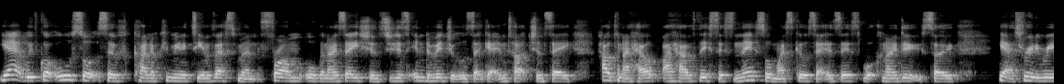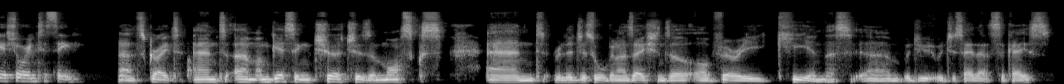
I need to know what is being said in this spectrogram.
yeah, we've got all sorts of kind of community investment from organisations to just individuals that get in touch and say, "How can I help? I have this, this, and this, or my skill set is this. What can I do?" So yeah, it's really reassuring to see. That's great. And um, I'm guessing churches and mosques and religious organizations are, are very key in this. Um, would you would you say that's the case?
